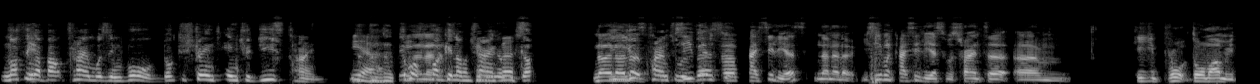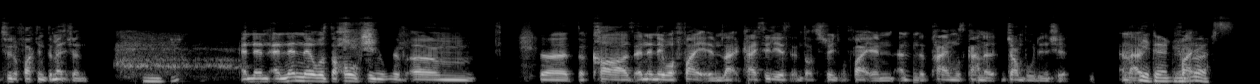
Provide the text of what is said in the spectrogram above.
Nothing about time was involved. Doctor Strange introduced time. Yeah. They were No, no, no. fucking up Want to reverse No, He no, no. used time to You see when, reverse it. um, Kaecilius, no, no, no. You see when Kaecilius was trying to, um, he brought Dormammu to the fucking dimension. Mhm. And then, and then there was the whole thing with, um, the, the cars, and then they were fighting, like Kaecilius and Doctor Strange were fighting, and the time was kind of jumbled and shit. And like, Yeah, going in fight- reverse.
